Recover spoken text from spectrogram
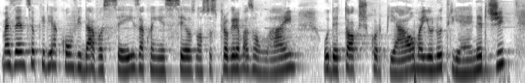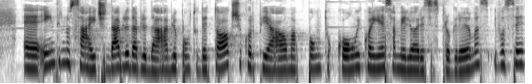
Mas antes eu queria convidar vocês a conhecer os nossos programas online, o Detox Corpo e Alma e o Nutri Energy. É, entre no site www.detoxdecorpialma.com e conheça melhor esses programas. E você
